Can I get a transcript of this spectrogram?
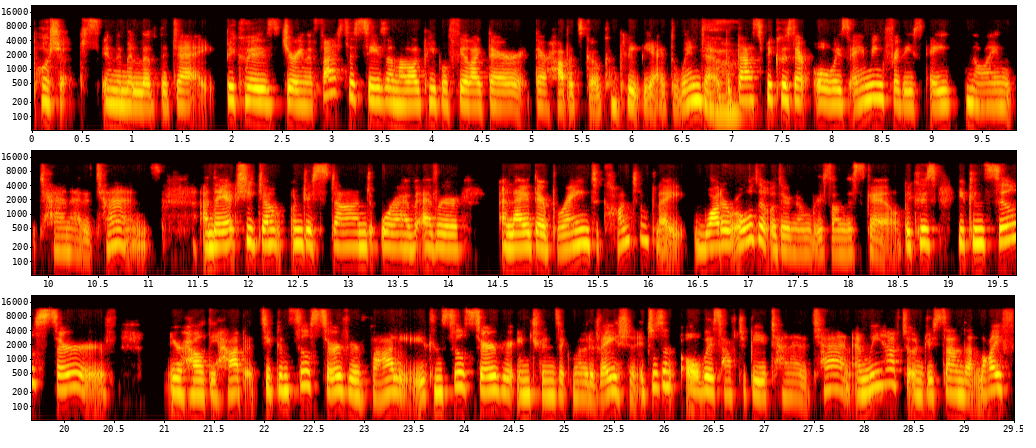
push-ups in the middle of the day because during the fastest season a lot of people feel like their their habits go completely out the window yeah. but that's because they're always aiming for these eight nine ten out of tens. And they actually don't understand or have ever allowed their brain to contemplate what are all the other numbers on the scale because you can still serve your healthy habits. You can still serve your value. You can still serve your intrinsic motivation. It doesn't always have to be a 10 out of 10. And we have to understand that life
